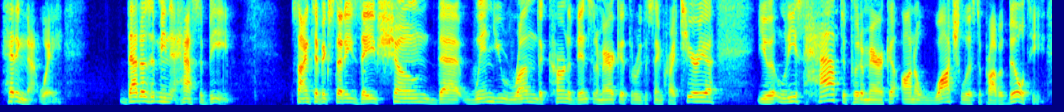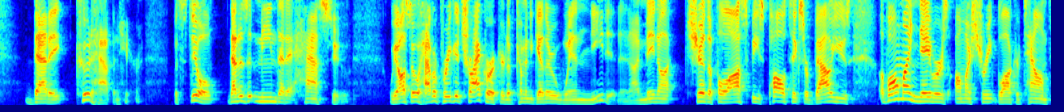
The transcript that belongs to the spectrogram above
heading that way. That doesn't mean it has to be. Scientific studies, they've shown that when you run the current events in America through the same criteria, you at least have to put America on a watch list of probability that it could happen here. But still, that doesn't mean that it has to. We also have a pretty good track record of coming together when needed, and I may not share the philosophies, politics, or values of all my neighbors on my street, block, or town,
